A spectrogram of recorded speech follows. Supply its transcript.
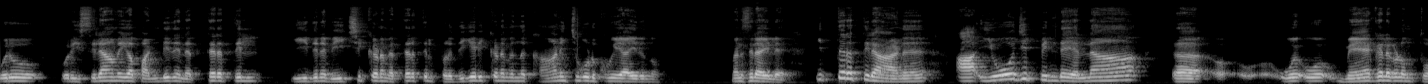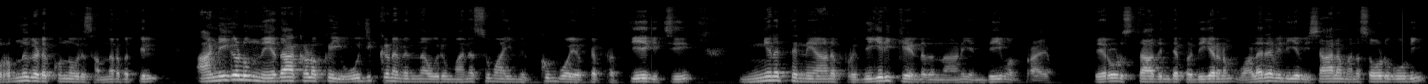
ഒരു ഒരു ഇസ്ലാമിക പണ്ഡിതൻ എത്തരത്തിൽ ഇതിനെ വീക്ഷിക്കണം എത്തരത്തിൽ പ്രതികരിക്കണമെന്ന് കാണിച്ചു കൊടുക്കുകയായിരുന്നു. മനസ്സിലായില്ലേ? ഇത്തരത്തിലാണ് ആ യോജിപ്പിന്റെ എല്ലാ മേഖലകളും തുറന്നു കിടക്കുന്ന ഒരു സന്ദർഭത്തിൽ അണികളും നേതാക്കളൊക്കെ യോജിക്കണമെന്ന ഒരു മനസ്സുമായി നിൽക്കുമ്പോഴൊക്കെ പ്രത്യേകിച്ച് ഇങ്ങനെ തന്നെയാണ് പ്രതികരിക്കേണ്ടതെന്നാണ് എന്റെയും അഭിപ്രായം. പേരോട് ഉസ്താദിന്റെ പ്രതികരണം വളരെ വലിയ വിശാല മനസ്സോടുകൂടി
